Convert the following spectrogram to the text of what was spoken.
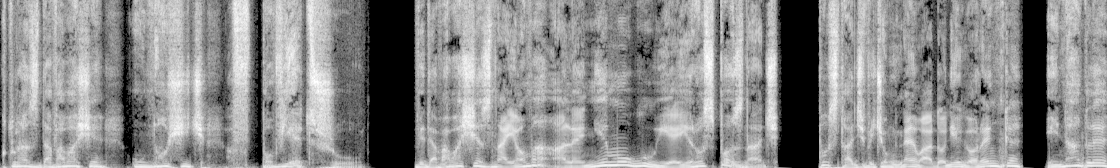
która zdawała się unosić w powietrzu. Wydawała się znajoma, ale nie mógł jej rozpoznać. Postać wyciągnęła do niego rękę i nagle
